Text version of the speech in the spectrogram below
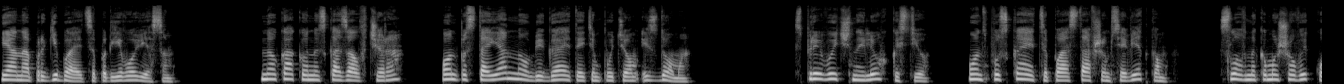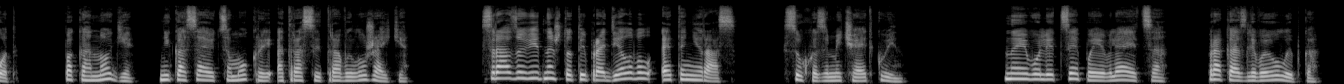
и она прогибается под его весом. Но, как он и сказал вчера, он постоянно убегает этим путем из дома. С привычной легкостью он спускается по оставшимся веткам, словно камышовый кот, пока ноги не касаются мокрой от росы травы лужайки. «Сразу видно, что ты проделывал это не раз», — сухо замечает Куин. На его лице появляется проказливая улыбка.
